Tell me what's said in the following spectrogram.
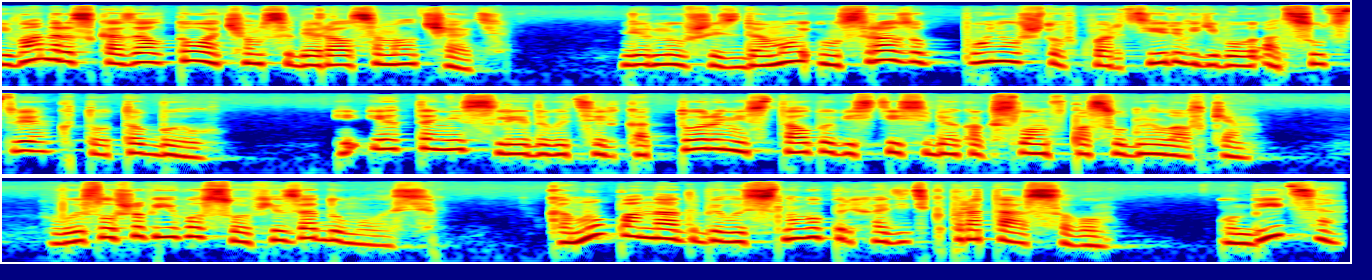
Иван рассказал то, о чем собирался молчать. Вернувшись домой, он сразу понял, что в квартире в его отсутствие кто-то был. И это не следователь, который не стал бы вести себя как слон в посудной лавке. Выслушав его, Софья задумалась. Кому понадобилось снова приходить к Протасову? Убийце?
